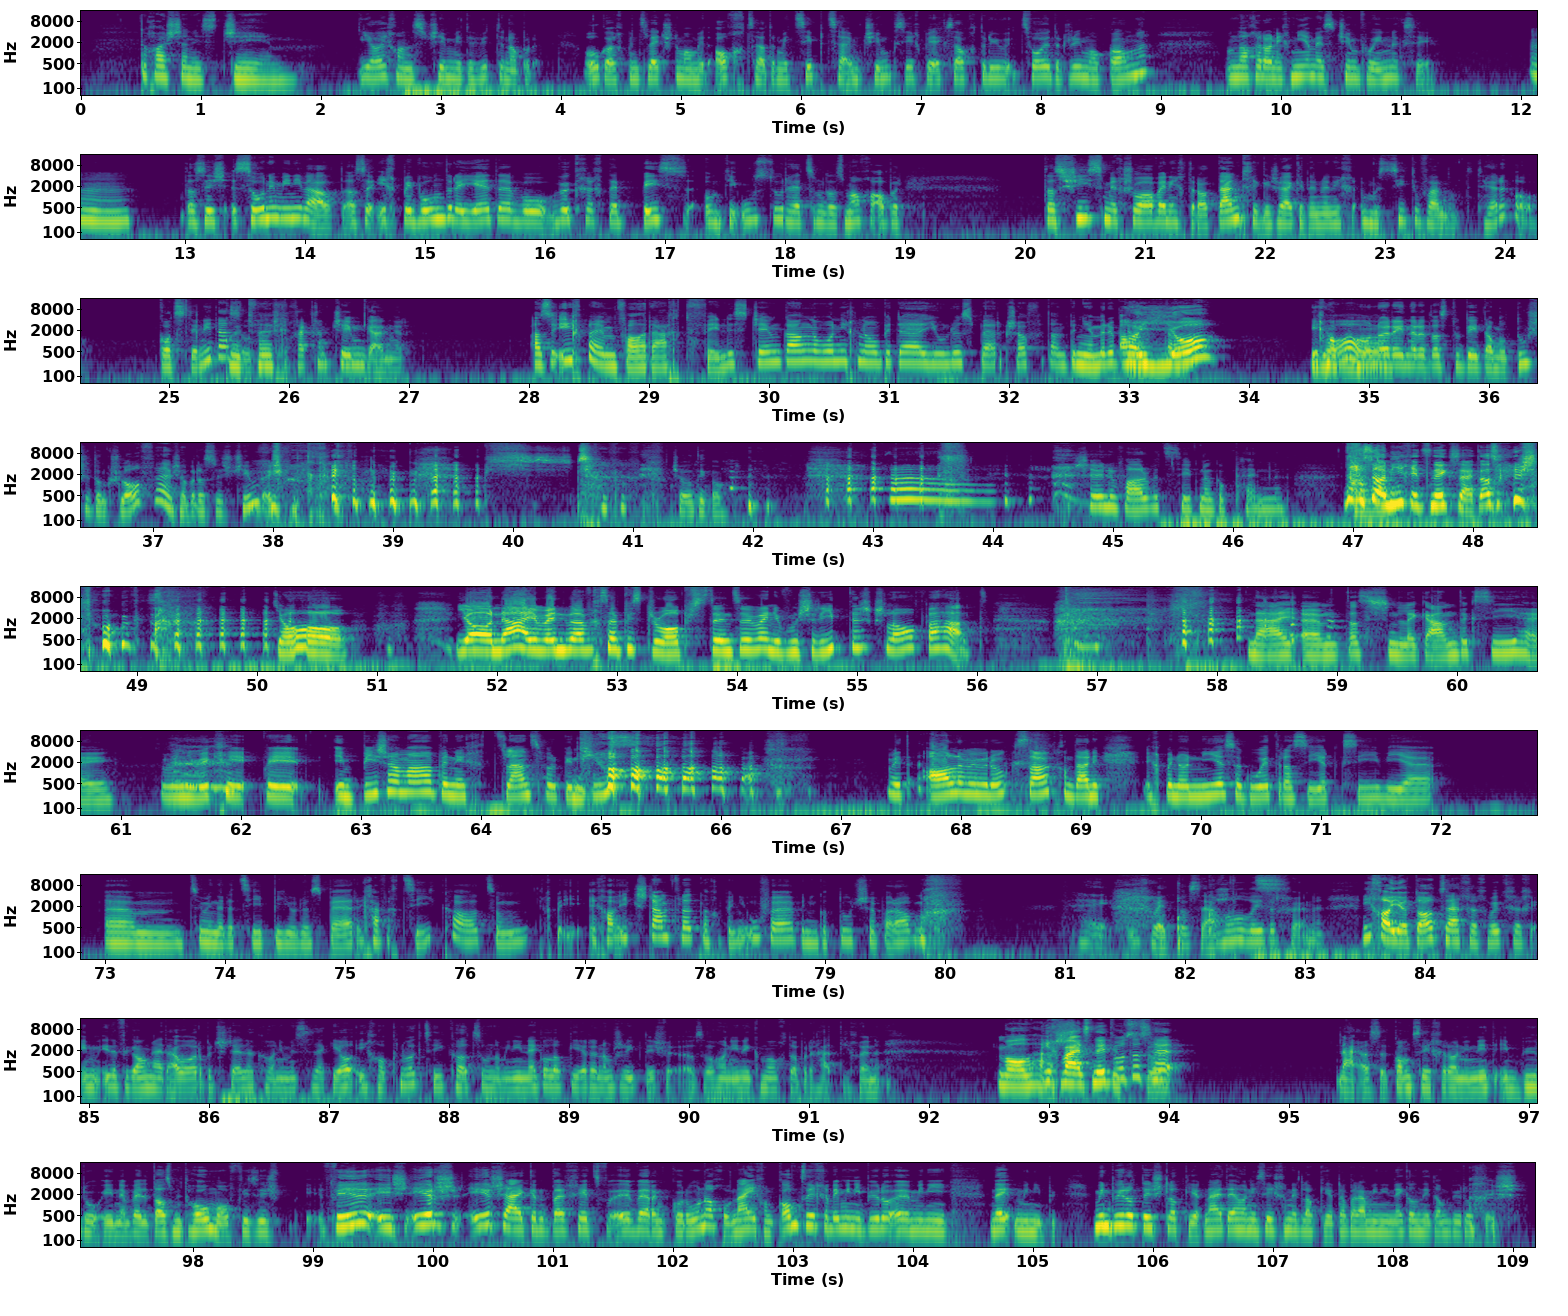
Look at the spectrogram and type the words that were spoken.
Du kannst dann ins Gym. Ja, ich habe ein Gym in den Hütten, aber Olga, ich bin das letzte Mal mit 18 oder mit 17 im Gym gewesen. Ich bin exakt drei, zwei oder drei Mal gegangen und nachher habe ich nie mehr das Gym von innen gesehen. Mm. Das ist so nicht meine Welt. Also ich bewundere jeden, der wirklich den Biss und die Ausdauer hat, um das zu machen, aber das schießt mich schon an, wenn ich daran denke, geschweige denn, wenn ich muss Zeit aufwenden und dorthin gehen. Geht es dir nicht Gut, so? Du bist doch kein Gymgänger. Also ich bin im Fall recht viel ins Gym gegangen, wo ich noch bei der Juliusberg gearbeitet habe. Bin ich immer Ah ja? Ich Ja. kann mich nur noch erinnern, dass du dort einmal duschen und geschlafen hast, aber du ins Gym. Entschuldigung. Schön auf Arbeitszeit noch pennen. Das habe ich jetzt nicht gesagt, das hast du gesagt. Ja. Ja, nein, wenn du einfach so etwas droppst, dann so, wie wenn ich auf dem Schreibtisch geschlafen hat. nein, ähm, das war eine Legende, gewesen, hey. Bin ich wirklich, bin, im Pyjama bin ich zu Lenzburg in den Bus. Mit allem im Rucksack. Und dann, ich bin noch nie so gut rasiert wie ähm, zu meiner Zeit bei Julius Bär. Ich hatte einfach Zeit. Gehabt, zum, ich, bin, ich habe eingestempelt, dann bin ich rauf, bin ich duschen, machen. Hey, ich will das auch mal wieder können. Ich habe ja tatsächlich wirklich in, in der Vergangenheit auch Arbeitsstellen gehabt. Ich muss sagen, ja, ich habe genug Zeit gehabt, um noch meine Nägel lackieren am Schreibtisch. Also habe ich nicht gemacht, aber hätte ich können. Mal hast Ich weiß nicht, wo das her... Nein, also ganz sicher habe ich nicht im Büro inne, weil das mit Homeoffice ist... Viel ist erst, erst eigentlich jetzt während Corona gekommen. Nein, ich habe ganz sicher nicht meine Büro... Äh, meine, nein, meine, meinen Bürotisch lackiert. Nein, den habe ich sicher nicht lackiert, aber auch meine Nägel nicht am Bürotisch.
